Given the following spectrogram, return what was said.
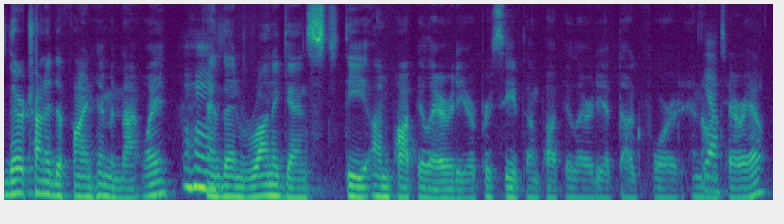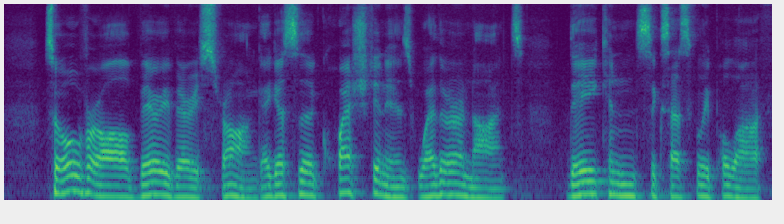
they're trying to define him in that way mm-hmm. and then run against the unpopularity or perceived unpopularity of Doug Ford in yeah. Ontario. So overall, very, very strong. I guess the question is whether or not they can successfully pull off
